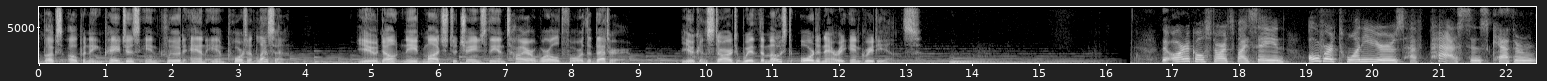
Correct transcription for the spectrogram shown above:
book's opening pages include an important lesson. You don't need much to change the entire world for the better. You can start with the most ordinary ingredients. The article starts by saying over 20 years have passed since Catherine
